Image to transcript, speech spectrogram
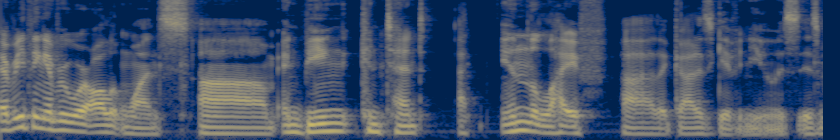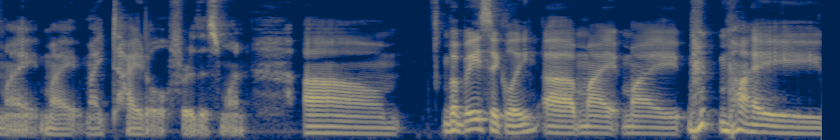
Everything everywhere all at once. Um, and being content at, in the life uh, that God has given you is, is my my my title for this one. Um, but basically, uh, my my my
